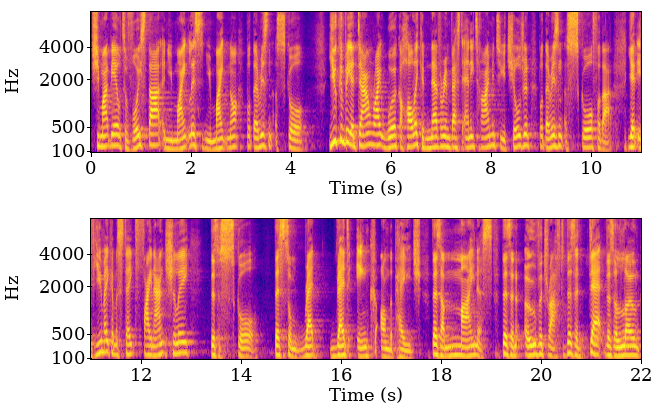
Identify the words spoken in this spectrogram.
She might be able to voice that and you might listen, you might not, but there isn't a score. You can be a downright workaholic and never invest any time into your children, but there isn't a score for that. Yet, if you make a mistake financially, there's a score. There's some red, red ink on the page. There's a minus. There's an overdraft. There's a debt. There's a loan.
